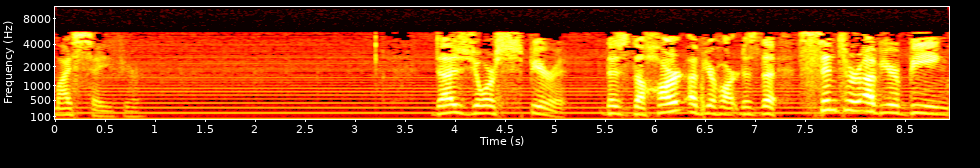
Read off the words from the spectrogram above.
my Savior. Does your spirit, does the heart of your heart, does the center of your being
